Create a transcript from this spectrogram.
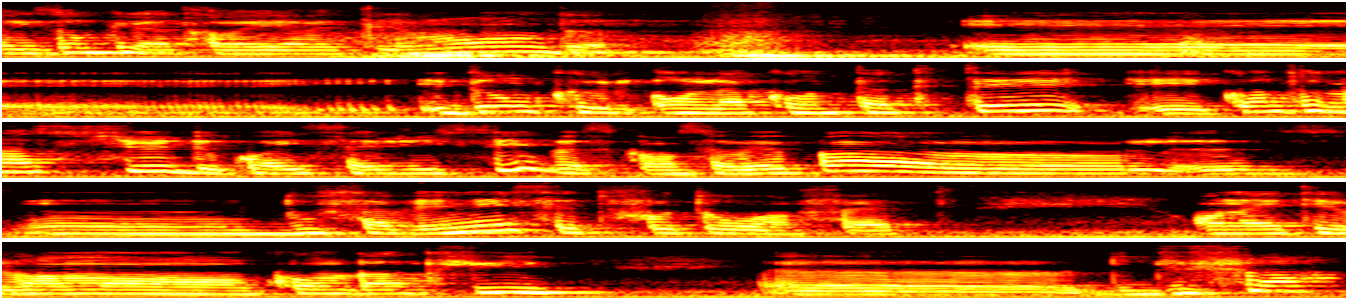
exemple, il a travaillé avec Le Monde. Et, donc, on l'a contacté. Et quand on a su de quoi il s'agissait, parce qu'on ne savait pas d'où ça venait, cette photo, en fait, on a été vraiment convaincus du choix.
